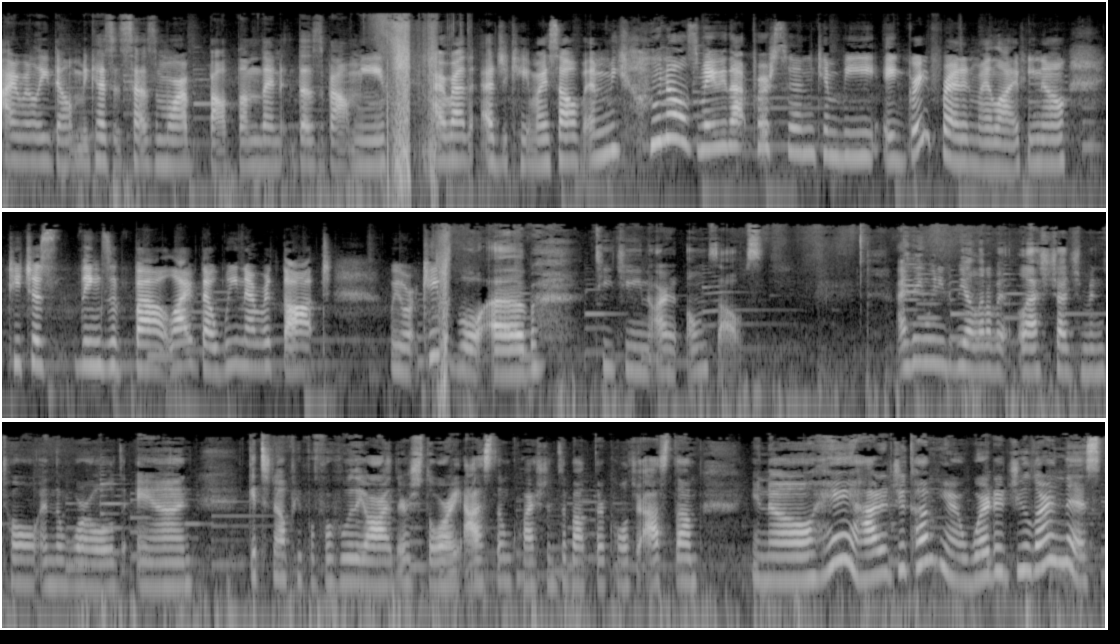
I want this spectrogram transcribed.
I really don't because it says more about them than it does about me. I rather educate myself, and who knows, maybe that person can be a great friend in my life, you know, teach us things about life that we never thought we were capable of teaching our own selves. I think we need to be a little bit less judgmental in the world and get to know people for who they are, their story, ask them questions about their culture, ask them, You know, hey, how did you come here? Where did you learn this?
